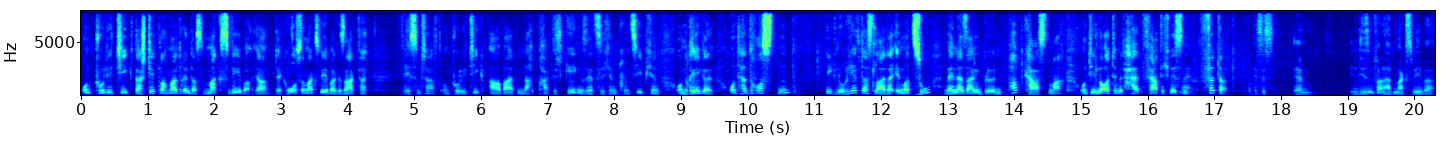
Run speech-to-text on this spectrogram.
und Politik. Da steht noch mal drin, dass Max Weber, ja, der große Max Weber, gesagt hat, Wissenschaft und Politik arbeiten nach praktisch gegensätzlichen Prinzipien und Regeln. Und Herr Drosten ignoriert das leider immer zu, wenn er seinen blöden Podcast macht und die Leute mit Halbfertigwissen füttert. Es ist, ähm, in diesem Fall hat Max Weber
